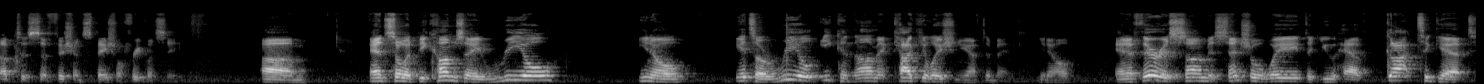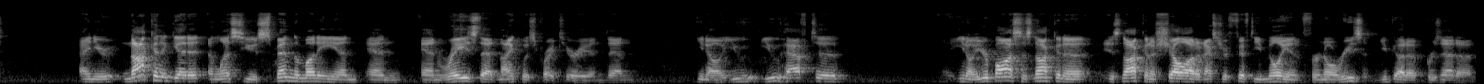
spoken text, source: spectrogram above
up to sufficient spatial frequency. Um, and so it becomes a real, you know, it's a real economic calculation you have to make, you know. And if there is some essential wave that you have got to get, and you're not going to get it unless you spend the money and and and raise that Nyquist criterion, then, you know, you you have to, you know, your boss is not going to is not going to shell out an extra fifty million for no reason. You've got to present a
